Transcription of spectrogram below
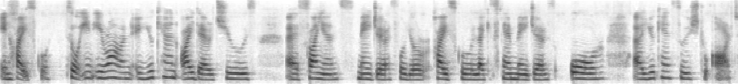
in high school. So in Iran, you can either choose uh, science majors for your high school, like STEM majors, or uh, you can switch to art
